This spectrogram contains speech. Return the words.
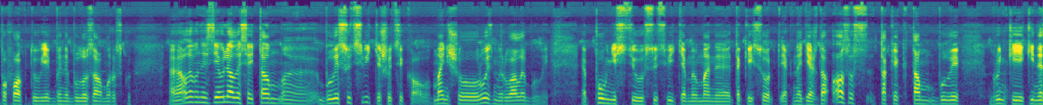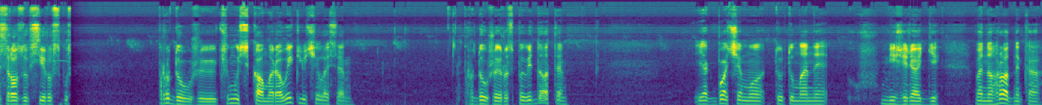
по факту, якби не було заморозку. Але вони з'являлися і там були суцвіття, що цікаво. Меншого розміру, але були. Повністю суцвіттями в мене такий сорт, як Надежда Азос, так як там були бруньки, які не зразу всі розпустили. Продовжую. Чомусь камера виключилася. Продовжую розповідати. Як бачимо, тут у мене в міжрядді виноградника,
